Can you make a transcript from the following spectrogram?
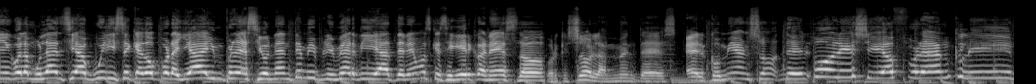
llegó la ambulancia Willy se quedó por allá Impresionante mi primer día Tenemos que seguir con esto Porque solamente es el comienzo del policía Franklin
